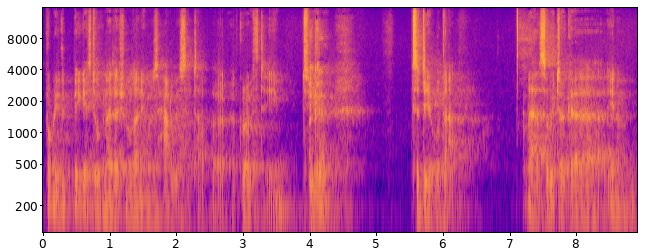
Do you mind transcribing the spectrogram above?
probably the biggest organizational learning was how do we set up a, a growth team to okay. to deal with that. Uh, so we took a you know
